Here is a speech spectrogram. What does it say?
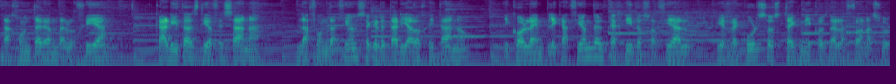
la Junta de Andalucía, Cáritas Diocesana, la Fundación Secretariado Gitano y con la implicación del tejido social y recursos técnicos de la zona sur.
